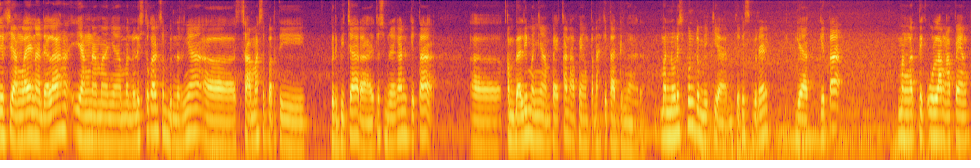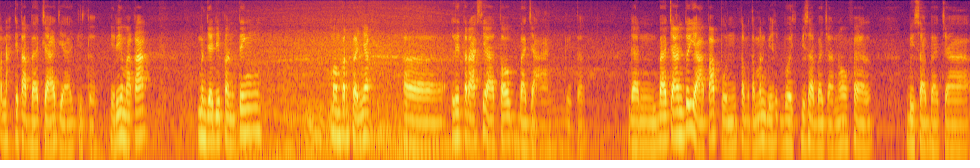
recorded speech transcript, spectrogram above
tips yang lain adalah yang namanya menulis itu kan sebenarnya uh, sama seperti berbicara itu sebenarnya kan kita uh, kembali menyampaikan apa yang pernah kita dengar menulis pun demikian jadi sebenarnya ya kita mengetik ulang apa yang pernah kita baca aja gitu. Jadi maka menjadi penting memperbanyak uh, literasi atau bacaan gitu. Dan bacaan itu ya apa pun, teman-teman bisa baca novel, bisa baca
